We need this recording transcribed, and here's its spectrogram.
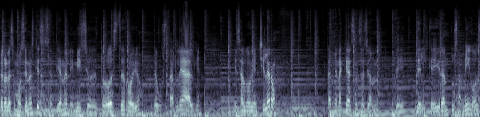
Pero las emociones que se sentían al inicio de todo este rollo de gustarle a alguien es algo bien chilero. También aquella sensación de, del que irán tus amigos,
